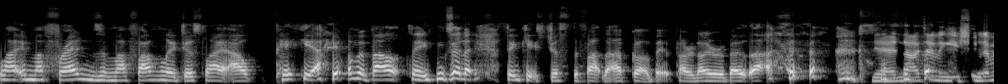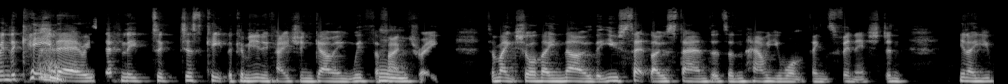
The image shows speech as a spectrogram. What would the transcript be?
like in my friends and my family, just like how picky I am about things. And I think it's just the fact that I've got a bit of paranoia about that. yeah, no, I don't think you should. I mean, the key there is definitely to just keep the communication going with the mm. factory to make sure they know that you set those standards and how you want things finished. And, you know, you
